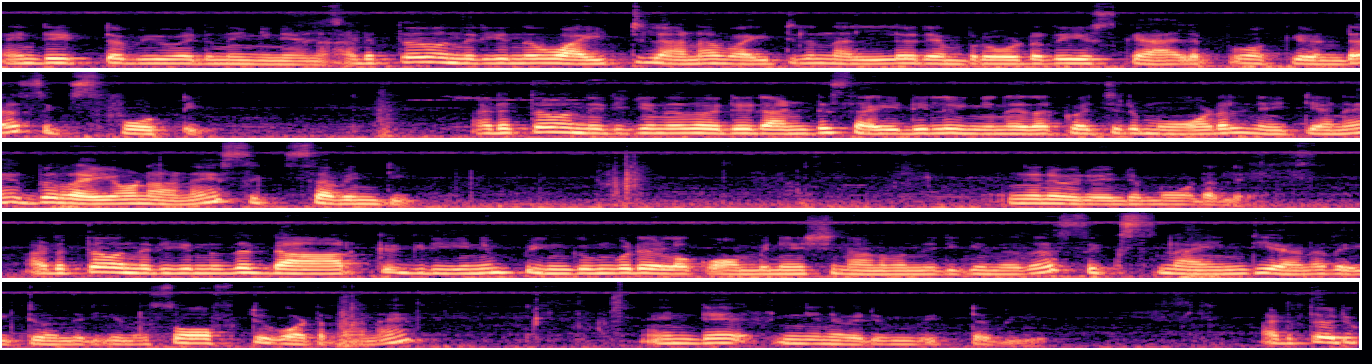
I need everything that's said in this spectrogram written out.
അതിന്റെ ഇട്ട വ്യൂ വരുന്നത് ഇങ്ങനെയാണ്. അടുത്തത് വന്നിരിക്കുന്നത് വൈറ്റിലാണ് വൈറ്റിൽ നല്ലൊരു എംബ്രോയ്ഡറി സ്കാലപ്പും ഒക്കെ ഉണ്ട്. സിക്സ് ഫോർട്ടി അടുത്ത് വന്നിരിക്കുന്നത് ഒരു രണ്ട് സൈഡിലും ഇങ്ങനെ ഇതൊക്കെ വെച്ചൊരു മോഡൽ നെറ്റിയാണ് ഇത് റയോൺ ആണ് സിക്സ് സെവന്റി ഇങ്ങനെ വരും എന്റെ മോഡൽ അടുത്ത വന്നിരിക്കുന്നത് ഡാർക്ക് ഗ്രീനും പിങ്കും കൂടെയുള്ള കോമ്പിനേഷനാണ് വന്നിരിക്കുന്നത്. സിക്സ് നയന്റി ആണ് റേറ്റ് വന്നിരിക്കുന്നത്. സോഫ്റ്റ് കോട്ടൺ ആണ്. എന്റെ ഇങ്ങനെ വരും വിട്ട വ്യൂ അടുത്ത ഒരു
